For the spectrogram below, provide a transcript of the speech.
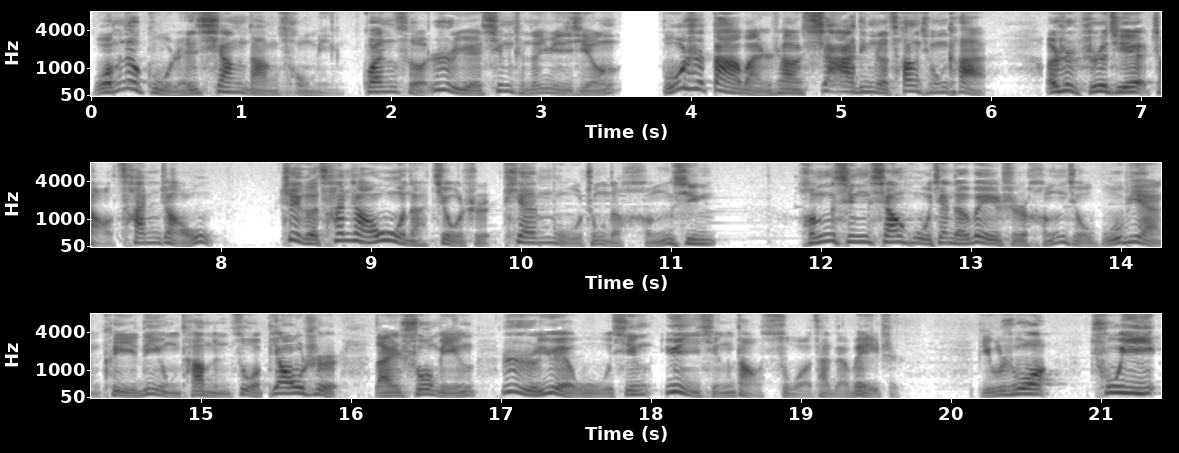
我们的古人相当聪明，观测日月星辰的运行，不是大晚上瞎盯着苍穹看，而是直接找参照物。这个参照物呢，就是天幕中的恒星。恒星相互间的位置恒久不变，可以利用它们做标志来说明日月五星运行到所在的位置。比如说，初一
